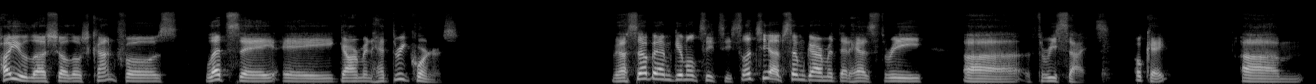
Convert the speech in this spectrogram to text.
Hayula shalosh kanfos. Let's say a garment had three corners. So let's say you have some garment that has three uh, three sides. Okay. Um,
